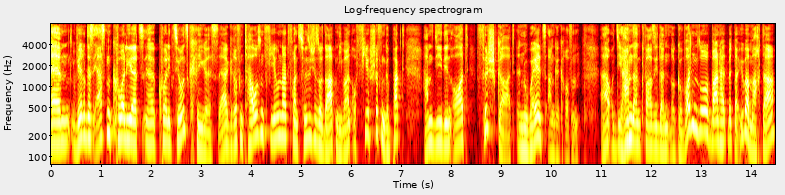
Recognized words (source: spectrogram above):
ähm, während des ersten Koaliz äh, Koalitionskrieges ja, griffen 1400 französische Soldaten, die waren auf vier Schiffen gepackt, haben die den Ort Fishguard in Wales angegriffen. Ja, und die haben dann quasi dann gewonnen, so, waren halt mit einer Übermacht da,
